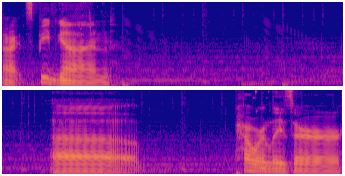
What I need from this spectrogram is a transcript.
Alright, speed gun. Uh, power laser.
